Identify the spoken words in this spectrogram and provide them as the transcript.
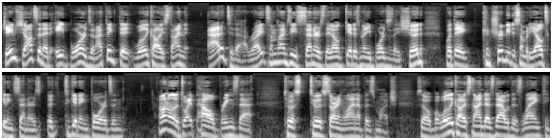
James Johnson had eight boards, and I think that Willie Cauley Stein added to that, right? Sometimes these centers they don't get as many boards as they should, but they contribute to somebody else getting centers uh, to getting boards. And I don't know that Dwight Powell brings that to a to a starting lineup as much. So, but Willie Cauley Stein does that with his length. He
